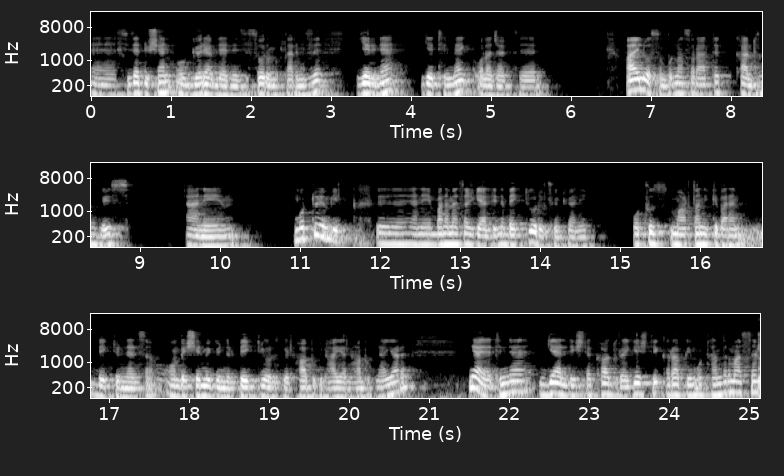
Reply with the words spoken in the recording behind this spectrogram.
e, size düşen o görevlerinizi, sorumluluklarınızı yerine getirmek olacaktır. Hayırlı olsun. Bundan sonra artık kadroluyuz. Yani mutluyum ilk e, yani bana mesaj geldiğinde bekliyoruz çünkü hani 30 Mart'tan itibaren bekliyoruz neredeyse 15-20 gündür bekliyoruz bir ha bugün ha yarın ha bugün ha yarın. Nihayetinde geldi işte kadroya geçtik. Rabbim utandırmasın.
